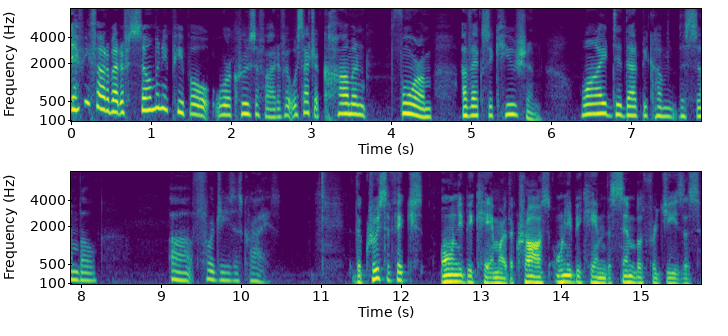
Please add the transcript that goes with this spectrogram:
Have you thought about if so many people were crucified, if it was such a common form of execution, why did that become the symbol uh, for Jesus Christ? The crucifix only became, or the cross only became the symbol for Jesus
